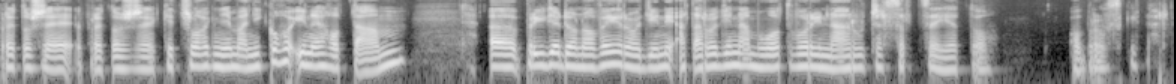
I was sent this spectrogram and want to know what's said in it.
pretože, pretože keď človek nemá nikoho iného tam, e, príde do novej rodiny a tá rodina mu otvorí náruča srdce, je to obrovský dar.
